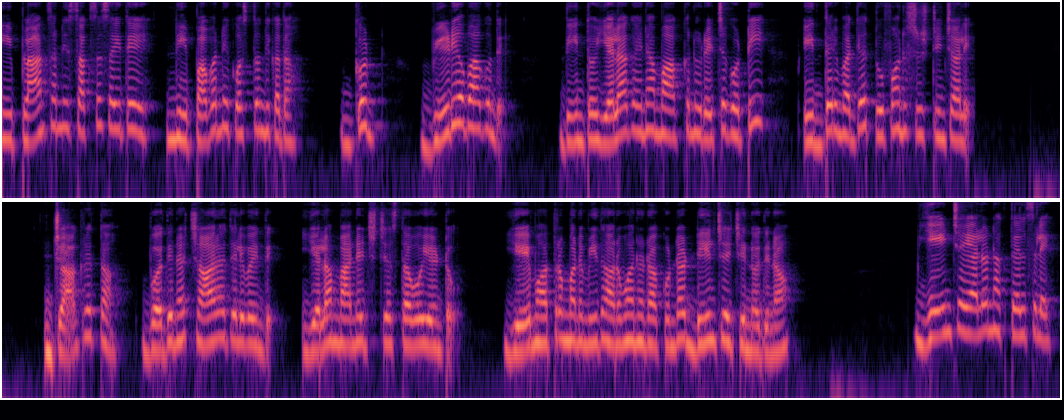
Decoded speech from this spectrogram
ఈ ప్లాన్స్ అన్ని సక్సెస్ అయితే నీ పవర్ నీకొస్తుంది కదా. గుడ్ వీడియో బాగుంది. దీంతో ఎలాగైనా మా అక్కను రెచ్చగొట్టి ఇద్దరి మధ్య తుఫాను సృష్టించాలి. జాగ్రత్త వదిన చాలా తెలివైంది. ఎలా మేనేజ్ చేస్తావో ఏంటో. ఏమాత్రం మన మీద అనుమానం రాకుండా డీల్ చేయి చిన్నదినా. ఏం చేయాలో నాకు తెలుసులే.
